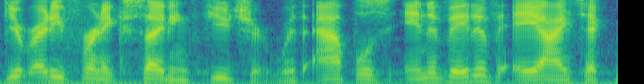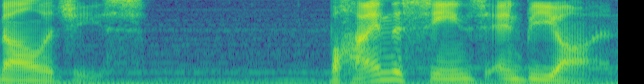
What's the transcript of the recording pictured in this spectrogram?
get ready for an exciting future with Apple's innovative AI technologies. Behind the scenes and beyond,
